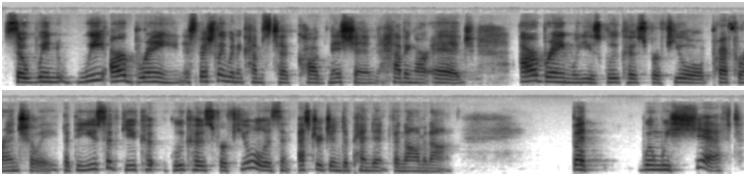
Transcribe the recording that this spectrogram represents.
So when we our brain, especially when it comes to cognition, having our edge, our brain will use glucose for fuel preferentially, but the use of glucose for fuel is an estrogen dependent phenomena. But when we shift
